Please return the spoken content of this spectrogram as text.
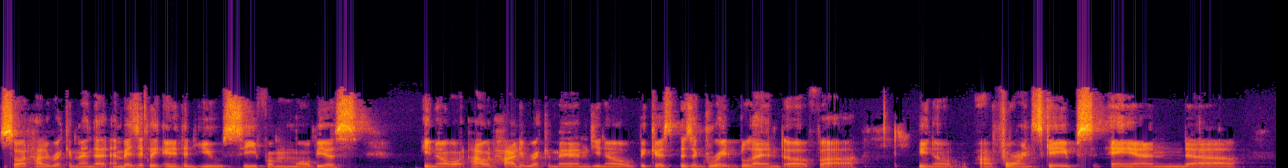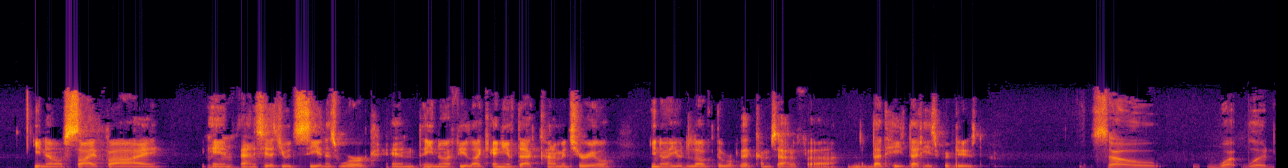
So I'd highly recommend that. And basically, anything you see from Moebius, you know, I would highly recommend. You know, because there's a great blend of uh, you know uh, foreignscapes and uh, you know sci-fi mm-hmm. and fantasy that you would see in his work. And you know, if you like any of that kind of material, you know, you'd love the work that comes out of uh, that he that he's produced. So, what would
